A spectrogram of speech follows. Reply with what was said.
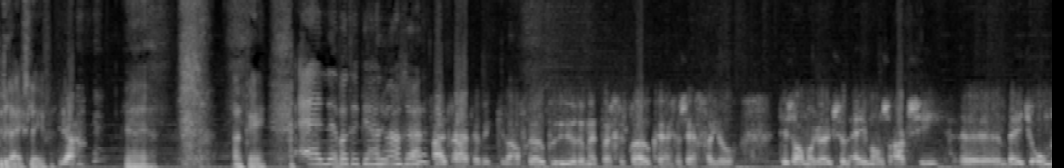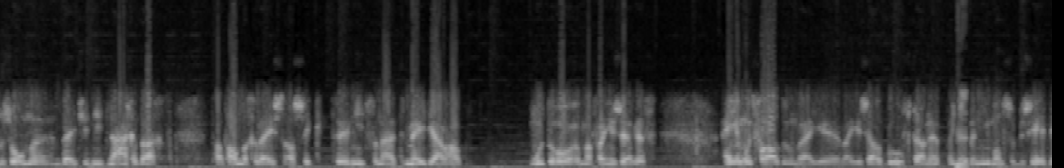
bedrijfsleven? Ja. Ja, ja. Oké. En uh, wat heb je haar nu aangeraden? Uiteraard heb ik de afgelopen uren met haar gesproken en gezegd van... joh, het is allemaal leuk zo'n eenmansactie. Uh, een beetje onbezonnen, een beetje niet nagedacht. Het had handig geweest als ik het niet vanuit de media had moeten horen, maar van jezelf. En je moet vooral doen waar je, waar je zelf behoefte aan hebt. Want je bent niemand zijn bezit.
